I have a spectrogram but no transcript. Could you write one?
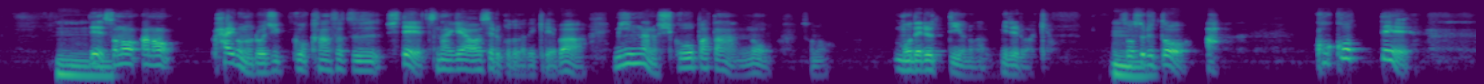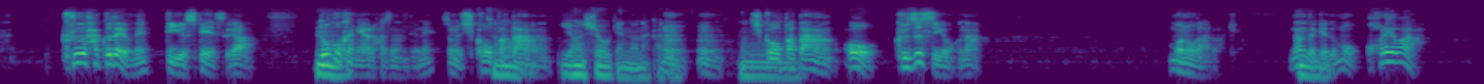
うんで、その、あの、背後のロジックを観察してつなぎ合わせることができれば、みんなの思考パターンの、その、モデルっていうのが見れるわけよ。んそうすると、あここって空白だよねっていうスペースがどこかにあるはずなんだよね。その思考パターン。4象限の中で。うんうん、うん思考パターンを崩すようなものがあるわけよ。なんだけども、これは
